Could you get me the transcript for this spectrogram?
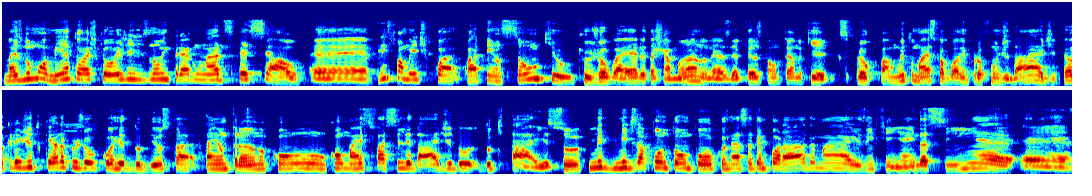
mas no momento eu acho que hoje eles não entregam nada especial. É... Principalmente com a, com a, atenção que o, que o jogo aéreo tá chamando, né? As defesas estão tendo que se preocupar muito mais com a bola em profundidade. Eu acredito que era pro jogo corrido do Bills tá, tá entrando com, com mais facilidade do, do que tá. Isso me, me desapontou um pouco nessa temporada, mas enfim, ainda assim é, é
